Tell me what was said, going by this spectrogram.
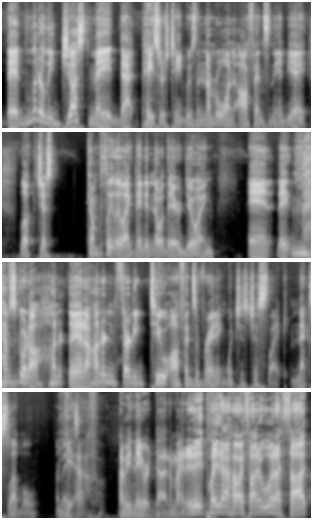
they had literally just made that Pacers team, who's the number one offense in the NBA, look just completely like they didn't know what they were doing. And they have scored a hundred. They had 132 offensive rating, which is just like next level amazing. Yeah, I mean they were dynamite, and it played out how I thought it would. I thought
